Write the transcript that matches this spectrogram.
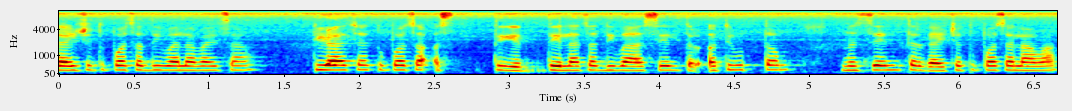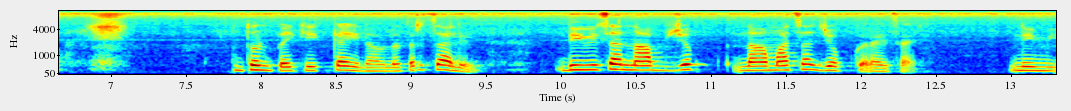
गाईच्या तुपाचा दिवा लावायचा. तिळाच्या तुपाचा अस ते तेलाचा दिवा असेल तर अतिउत्तम. नसेल तर गाईच्या तुपाचा लावा. दोनपैकी एक काही लावलं तर चालेल. देवीचा नाप जप नामाचा जप करायचा आहे. नेहमी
